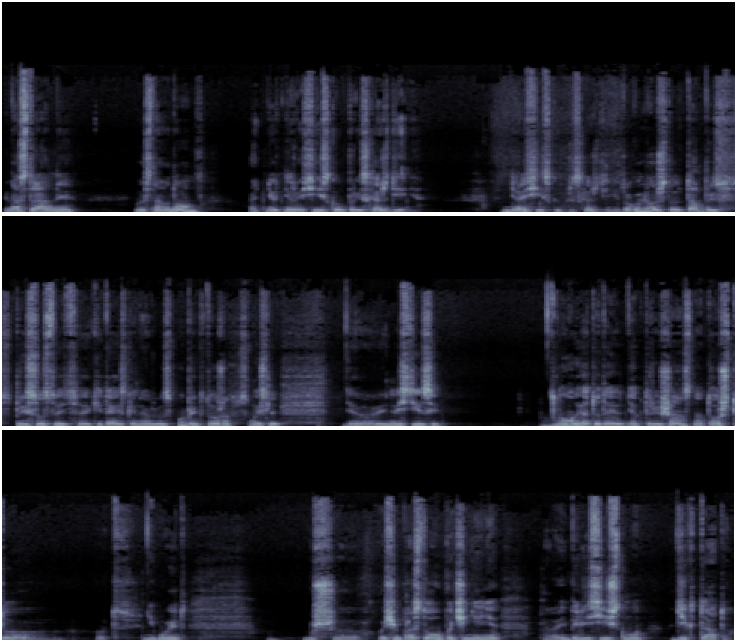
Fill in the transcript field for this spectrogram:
иностранные, в основном отнюдь не российского происхождения. Не российского происхождения. Другое дело, что там присутствует Китайская Народная Республика тоже в смысле э, инвестиций. Но это дает некоторый шанс на то, что вот не будет уж э, очень простого подчинения э, империалистическому диктату.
